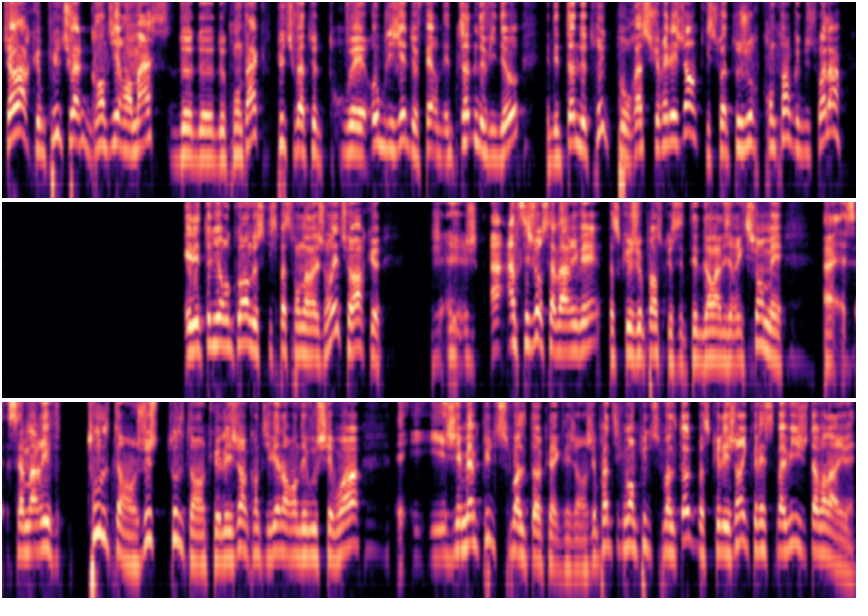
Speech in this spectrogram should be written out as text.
Tu vas voir que plus tu vas grandir en masse de, de, de contacts, plus tu vas te trouver obligé de faire des tonnes de vidéos et des tonnes de trucs pour rassurer les gens, qu'ils soient toujours contents que tu sois là. Et les tenir au courant de ce qui se passe pendant la journée, tu vas voir que un de ces jours ça va arriver, parce que je pense que c'était dans la direction, mais euh, ça m'arrive tout le temps, juste tout le temps, que les gens, quand ils viennent en rendez-vous chez moi, j'ai même plus de small talk avec les gens. J'ai pratiquement plus de small talk parce que les gens, ils connaissent ma vie juste avant d'arriver.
